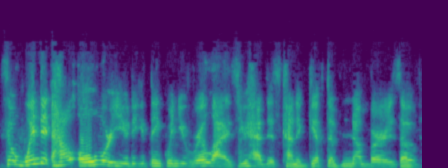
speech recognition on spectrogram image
so when did how old were you do you think when you realized you had this kind of gift of numbers of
